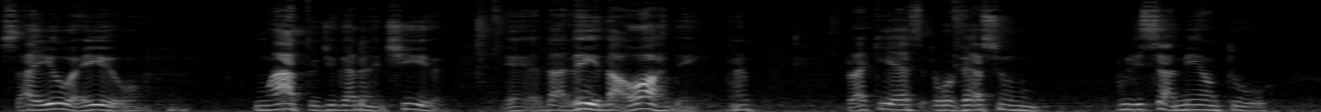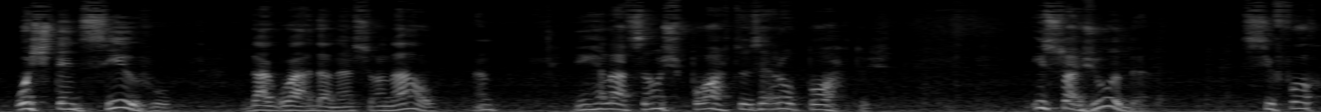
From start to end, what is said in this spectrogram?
saiu aí um, um ato de garantia é, da lei e da ordem, né, para que houvesse um policiamento ostensivo da Guarda Nacional né, em relação aos portos e aeroportos. Isso ajuda se for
